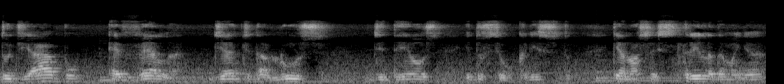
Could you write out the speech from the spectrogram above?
do diabo é vela diante da luz de Deus e do seu Cristo que é a nossa estrela da manhã,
